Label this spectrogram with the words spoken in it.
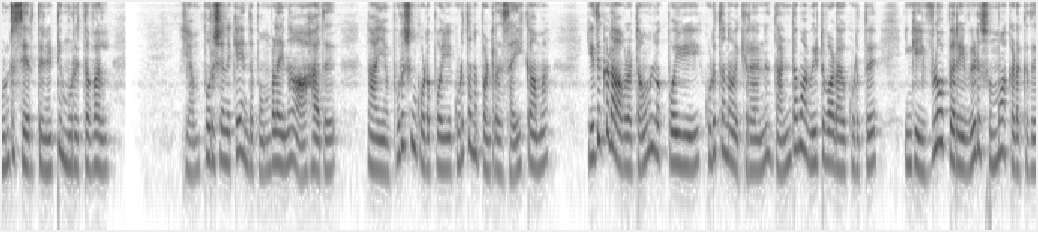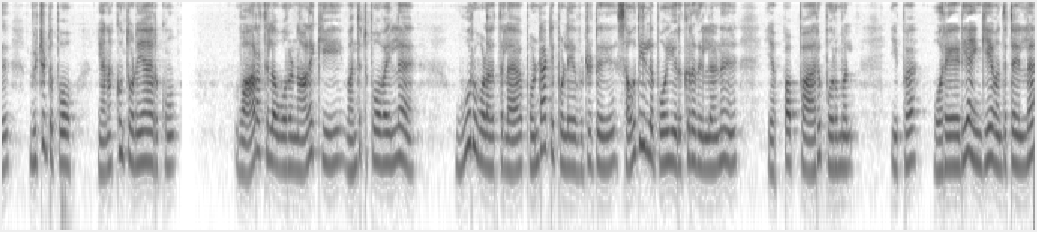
ஒன்று சேர்த்து நெட்டி முறித்தவள் என் புருஷனுக்கே இந்த பொம்பளைனா ஆகாது. நான் என் புருஷன் கூட போய் கொடுத்தன பண்ணுறது சகிக்காமல் எதுக்குடா அவளை டவுனில் போய் குடுத்தனை வைக்கிறேன்னு தண்டமாக வீட்டு வாடகை கொடுத்து இங்கே இவ்வளோ பெரிய வீடு சும்மா கிடக்குது விட்டுட்டு போ. எனக்கும் துணையாக இருக்கும். வாரத்தில் ஒரு நாளைக்கு வந்துட்டு போவையில் ஊர் உலகத்தில் பொண்டாட்டி பிள்ளைய விட்டுட்டு சவுதியில் போய் இருக்கிறது இல்லைன்னு எப்போ பொறுமல். இப்போ ஒரேடியாக இங்கேயே வந்துட்டேன் இல்லை.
